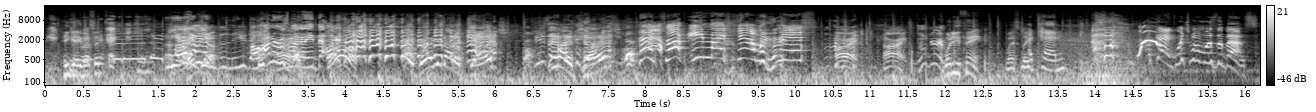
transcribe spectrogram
He gave us a. You uh-huh. yeah. can't believe that. Oh, Hunter was not right. gonna eat that. Oh. Hey, girl, you're not a judge. You're said, not a judge. Hey, stop eating my sandwich, miss! All right, all right. What do you think, Wesley? A 10. okay, which one was the best?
